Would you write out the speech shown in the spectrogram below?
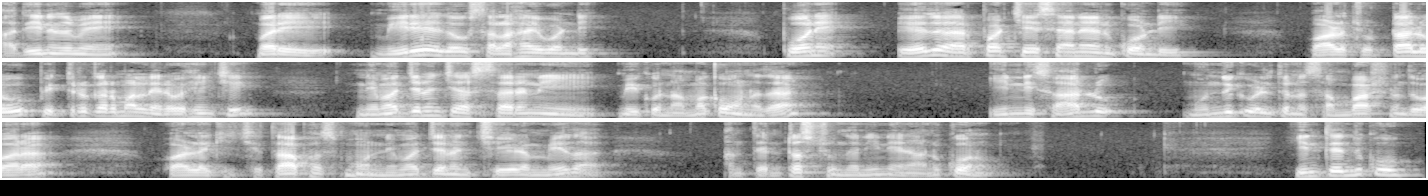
అది నిజమే. మరి మీరే ఏదో ఒక సలహా ఇవ్వండి. పోనే ఏదో ఏర్పాటు చేశానే అనుకోండి. వాళ్ళ చుట్టాలు పితృకర్మలు నిర్వహించి నిమజ్జనం చేస్తారని మీకు నమ్మకం ఉన్నదా? ఇన్నిసార్లు ముందుకు వెళ్తున్న సంభాషణ ద్వారా వాళ్ళకి చితాభస్మం నిమజ్జనం చేయడం మీద అంత ఇంట్రెస్ట్ ఉందని నేను అనుకోను. ఇంతెందుకు?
